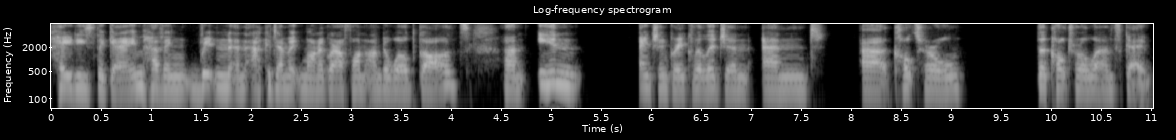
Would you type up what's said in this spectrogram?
Hades the game, having written an academic monograph on underworld gods um, in ancient Greek religion and uh, cultural, the cultural landscape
